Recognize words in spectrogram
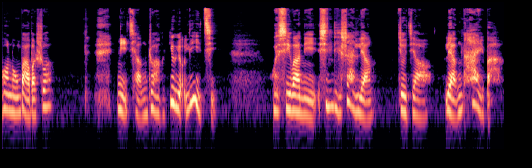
王龙宝宝说：“ 你强壮又有力气，我希望你心地善良，就叫梁太吧。”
